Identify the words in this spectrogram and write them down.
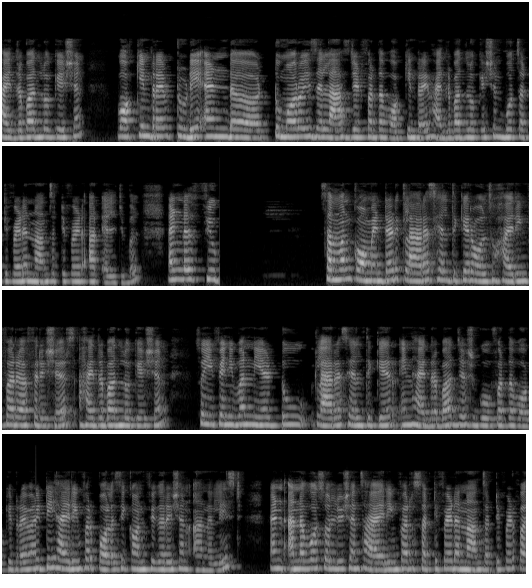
Hyderabad location, walk-in drive today and uh, tomorrow is the last date for the walk-in drive. Hyderabad location, both certified and non-certified are eligible. And a few someone commented Claris Healthcare also hiring for uh, freshers, Hyderabad location. So if anyone near to Claris Healthcare in Hyderabad, just go for the walk-in drive. IT hiring for policy configuration analyst and Anavo Solutions hiring for certified and non-certified for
